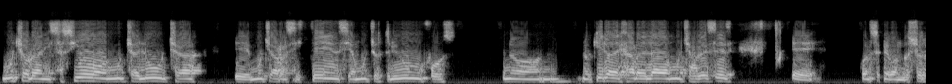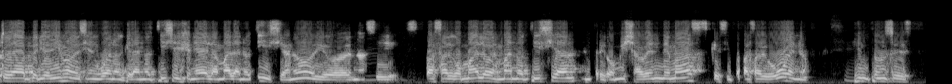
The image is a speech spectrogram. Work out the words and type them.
mucha organización, mucha lucha, eh, mucha resistencia, muchos triunfos no, no quiero dejar de lado muchas veces, eh, cuando yo estudiaba periodismo decían, bueno, que la noticia en general es la mala noticia, ¿no? Digo, si pasa algo malo es más noticia, entre comillas, vende más que si pasa algo bueno. Entonces,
